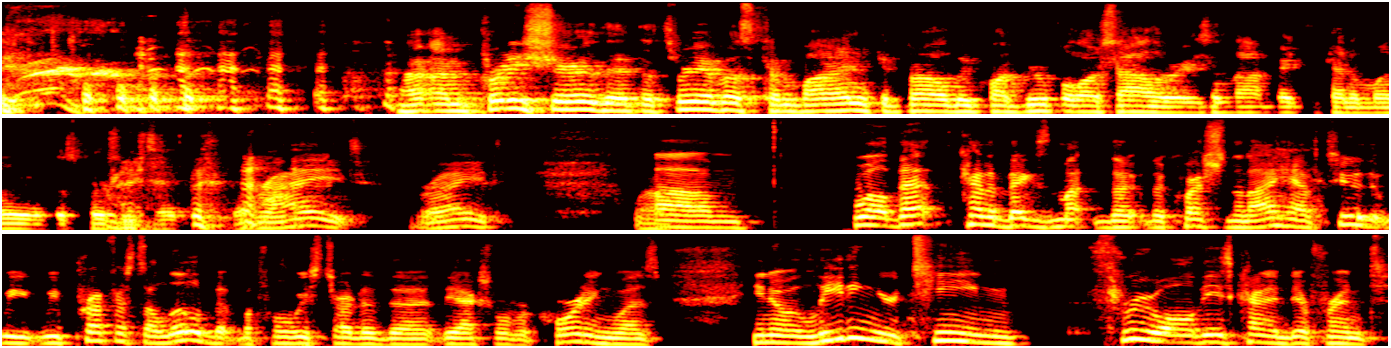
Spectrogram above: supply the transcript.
I'm pretty sure that the three of us combined could probably quadruple our salaries and not make the kind of money that this person right. right, right. Wow. Um, well, that kind of begs my, the, the question that I have too, that we, we prefaced a little bit before we started the, the actual recording was, you know, leading your team through all these kind of different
